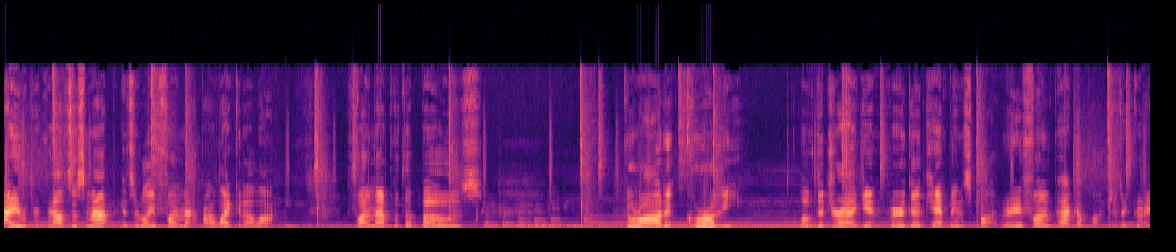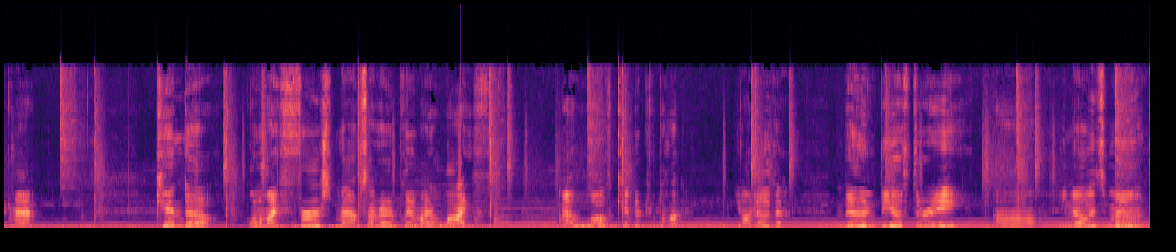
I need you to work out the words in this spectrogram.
How you pronounce this map, it's a really fun map. I like it a lot. Fun map with the bows. Gorod Krovi. Love the dragon. Very good camping spot. Very fun pack-a-punch. It's a great map. Kendo. One of my first maps I've ever played in my life. I love Kendo Taunton. Y'all know that. Moon BO3. Uh, you know, it's Moon.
